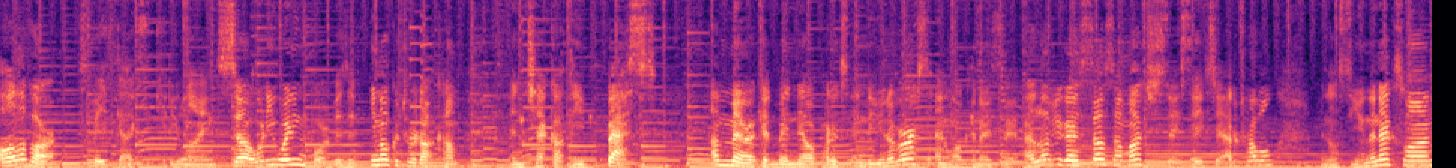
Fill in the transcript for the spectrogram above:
all of our Space Galaxy Kitty lines. So, what are you waiting for? Visit nailcouture.com and check out the best American made nail products in the universe. And what can I say? I love you guys so, so much. Stay safe, stay out of trouble, and I'll see you in the next one.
